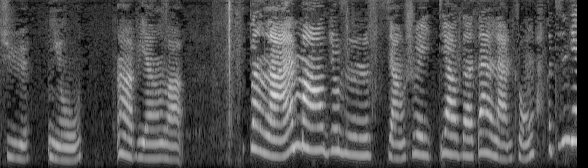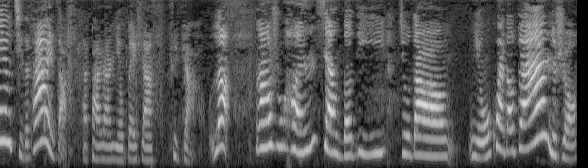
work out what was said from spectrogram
去牛那边了。本来猫就是想睡觉的大懒虫，可今起得太早，它爬上牛背上睡着了。老鼠很想得第一，就到牛快到对岸的时候，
